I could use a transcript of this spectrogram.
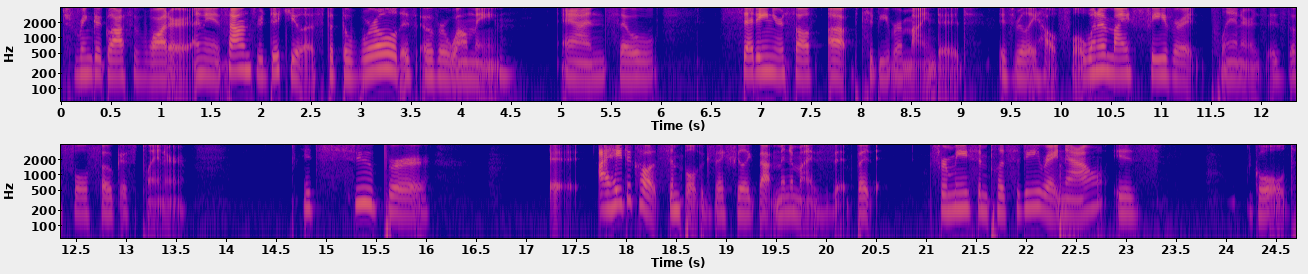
drink a glass of water. I mean, it sounds ridiculous, but the world is overwhelming. And so setting yourself up to be reminded is really helpful. One of my favorite planners is the Full Focus Planner. It's super, eh, I hate to call it simple because I feel like that minimizes it, but for me, simplicity right now is gold.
